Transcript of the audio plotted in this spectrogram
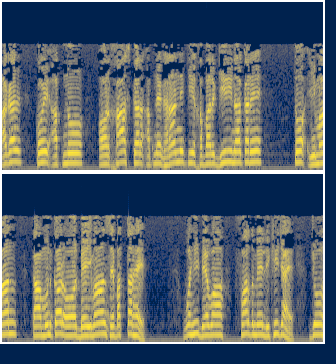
اگر کوئی اپنوں اور خاص کر اپنے گھرانے کی خبر گیری نہ کرے تو ایمان کا منکر اور بے ایمان سے بدتر ہے۔ وہی بیوہ فرد میں لکھی جائے جو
